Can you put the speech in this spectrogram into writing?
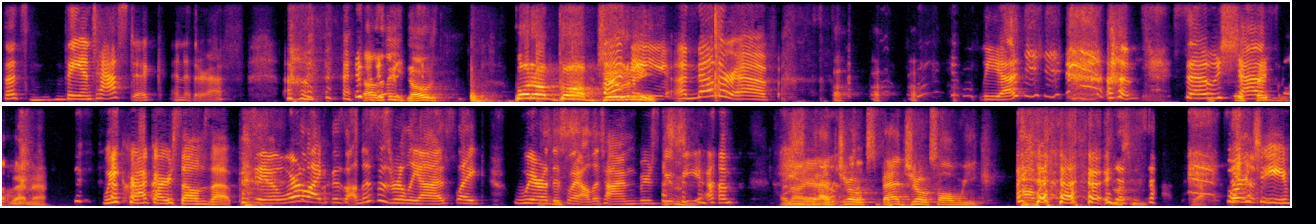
That's Mhm. fantastic. Another F. Oh, there you go. But up, Bob, Julie. Funny, another F. Leah. um, so, We'll chef, that now. We crack ourselves up. dude, we're like this. This is really us. Like we're This this, is- way all the time. We're just goofy. Um, And I, bad uh, jokes, bad jokes all week. Trust me. Poor chief.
